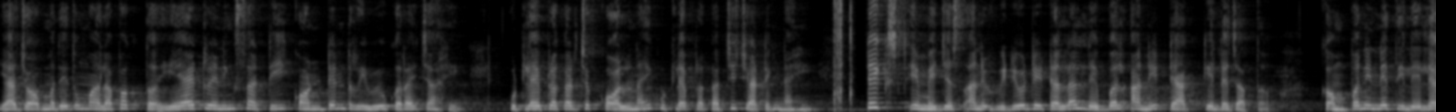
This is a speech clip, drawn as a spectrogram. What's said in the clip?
या जॉबमध्ये तुम्हाला फक्त ए आय ट्रेनिंगसाठी कॉन्टेंट रिव्ह्यू करायचे आहे. कुठल्याही प्रकारचे कॉल नाही कुठल्याही प्रकारची चॅटिंग नाही. टेक्स्ट इमेजेस आणि व्हिडिओ डेटाला लेबल आणि टॅग केलं जातं. कंपनीने दिलेल्या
